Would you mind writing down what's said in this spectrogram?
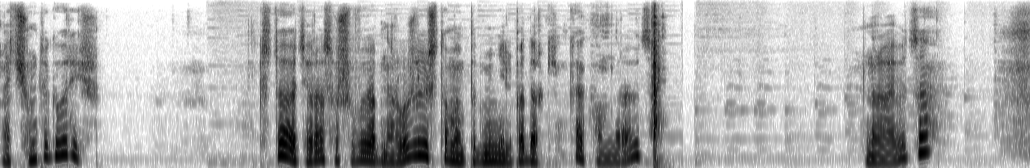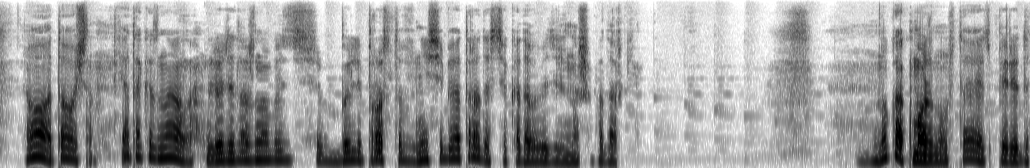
О чем ты говоришь? Кстати, раз уж вы обнаружили, что мы подменили подарки, как вам нравится? Нравится? О, точно. Я так и знала. Люди, должно быть, были просто вне себя от радости, когда увидели наши подарки. Ну как можно устоять перед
